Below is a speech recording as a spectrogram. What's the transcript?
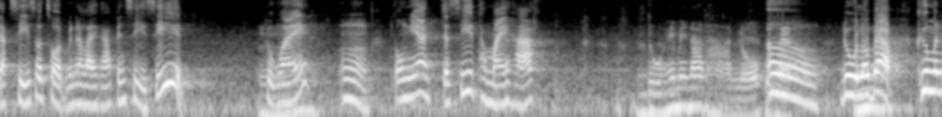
จากสีสดๆ เป็นอะไรคะ เป็นสีซีด ถูกไหมอืมตรงเนี้ยจะซีดทำไมคะดูให้ไม่น่าทานเนอะคุณเอแพทอดูแล้วแบบ คือมัน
